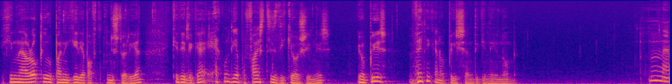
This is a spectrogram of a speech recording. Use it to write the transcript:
Είχε ένα ολόκληρο πανηγύρι από αυτή την ιστορία και τελικά έχουν οι αποφάσει της δικαιοσύνης οι οποίες δεν ικανοποίησαν την κοινή γνώμη. Ναι.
